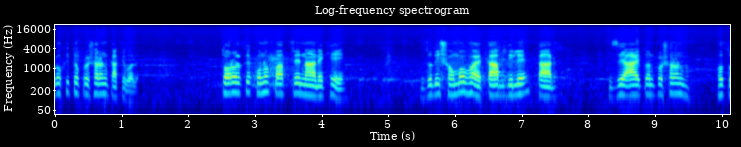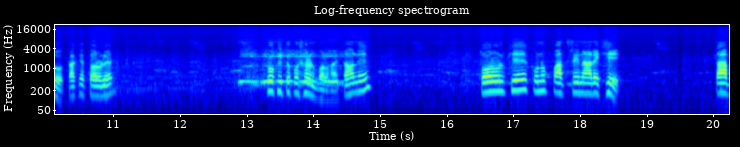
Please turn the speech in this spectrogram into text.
প্রকৃত প্রসারণ কাকে বলে? তরলকে কোনো পাত্রে না রেখে যদি সম্ভব হয় তাপ দিলে তার যে আয়তন প্রসারণ হতো তাকে তরলের প্রকৃত প্রসারণ বলা হয়। তাহলে তরলকে কোনো পাত্রে না রেখে তাপ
